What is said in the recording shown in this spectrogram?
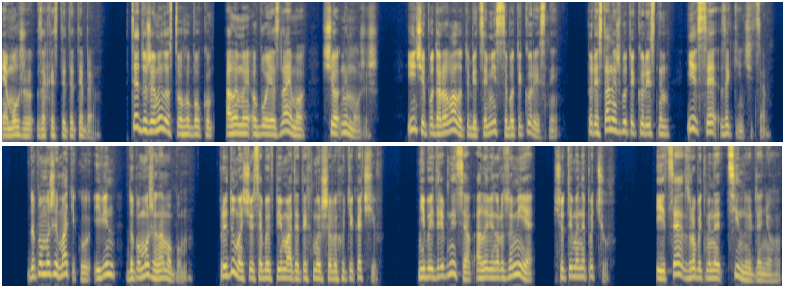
я можу захистити тебе. Це дуже мило з твого боку, але ми обоє знаємо, що не можеш. Інші подарували тобі це місце, бо ти корисний. Перестанеш бути корисним, і все закінчиться. Допоможи матіку, і він допоможе нам обом. Придумай щось, аби впіймати тих миршавих утікачів. Ніби й дрібниця, але він розуміє, що ти мене почув. І це зробить мене цінною для нього.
